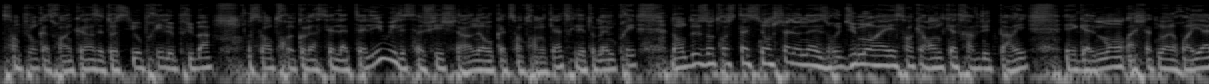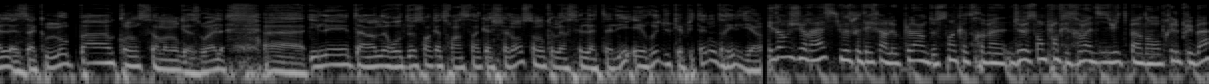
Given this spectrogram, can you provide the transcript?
Samplon 95 est aussi au prix le plus bas au centre commercial La Tallée, où il s'affiche à 1,434€. Il est au même prix dans deux autres stations chalonnaises, rue du Moret, 144 avenue de Paris, et également à Châtenois-le-Royal, Zach Mopa, concernant le gasoil. Euh, il est à 1,285€ à Chalon, centre commercial La Tallée, et rue du Capitaine Drillien. Et dans le Jura, si vous souhaitez faire le plein de 180, de samplon 98, pardon, au prix le plus bas,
